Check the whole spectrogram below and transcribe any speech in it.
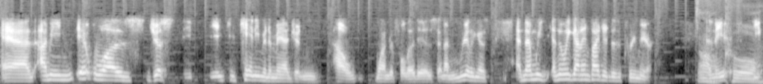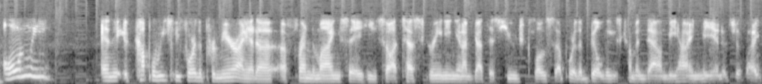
and I mean it was just you, you can't even imagine how wonderful it is and I'm really gonna and then we and then we got invited to the premiere Oh, and the, cool. the only and a couple weeks before the premiere, I had a, a friend of mine say he saw a test screening, and I've got this huge close up where the building's coming down behind me, and it's just like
